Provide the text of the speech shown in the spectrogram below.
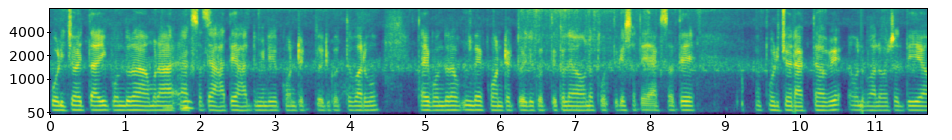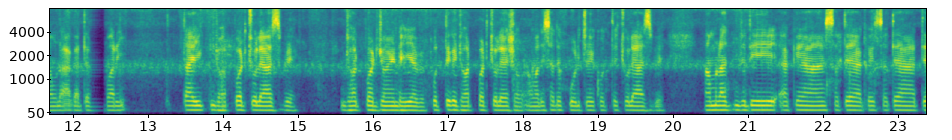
পরিচয় তাই বন্ধুরা আমরা একসাথে হাতে হাত মিলিয়ে কন্টেন্ট তৈরি করতে পারব। তাই বন্ধুরা কন্টেন্ট তৈরি করতে গেলে আমরা প্রত্যেকের সাথে একসাথে পরিচয় রাখতে হবে। আমাদের ভালোবাসা দিয়ে আমরা আগাতে পারি। তাই ঝটপট চলে আসবে। ঝটপট জয়েন্ট হয়ে যাবে। প্রত্যেকে ঝটপট চলে এসো। আমাদের সাথে পরিচয় করতে চলে আসবে। আমরা যদি একে সাথে একের সাথে হাতে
